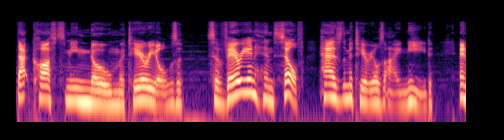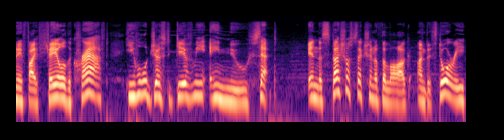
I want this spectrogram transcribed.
that costs me no materials. Severian himself has the materials I need, and if I fail the craft, he will just give me a new set. In the special section of the log, under story,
